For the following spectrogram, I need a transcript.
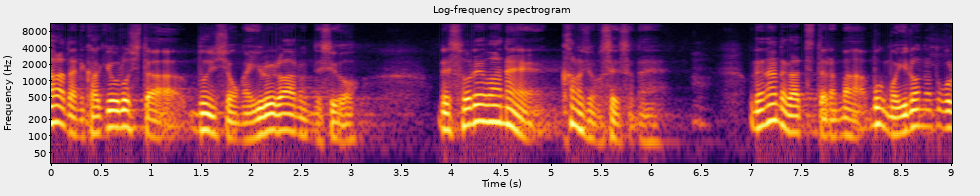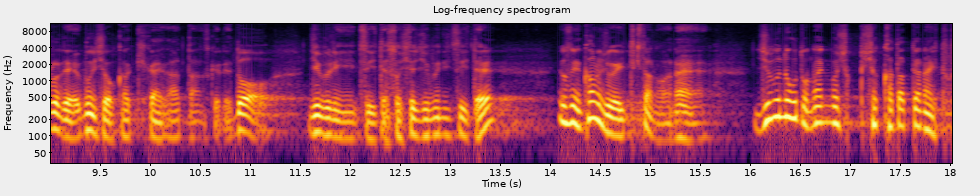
新たに書き下ろした文章がいろいろあるんですよ。でそれはね彼女のせいですね。でなんだかって言ったらまあ僕もいろんなところで文章を書く機会があったんですけれどジブリについてそして自分について要するに彼女が言ってきたのはね自分のことを何も語ってないと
